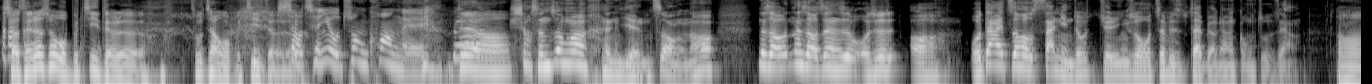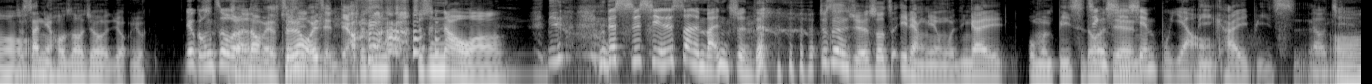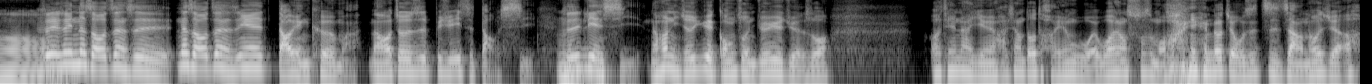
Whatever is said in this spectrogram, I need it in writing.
小陈就说我不记得了，组长我不记得了小了。陈有状况哎，对啊，小陈状况很严重，然后那时候那时候真的是，我就是哦，我大概之后三年就决定说，我这辈子再不要跟他工作，这样。哦就，三年后之后就有有有工作了。算到没有，虽然我会剪掉，就是 就是闹啊，你你的实习也是算的蛮准的，就真的觉得说这一两年我应该我们彼此都先先不要离开彼此。了解。哦，所以，所以那时候真的是，那时候真的是因为导演课嘛，然后就是必须一直导戏，就是练习，然后你就是越工作，你就越觉得说，哦天呐，演员好像都讨厌我，我好像说什么话，演员都觉得我是智障，然后就觉得哦，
